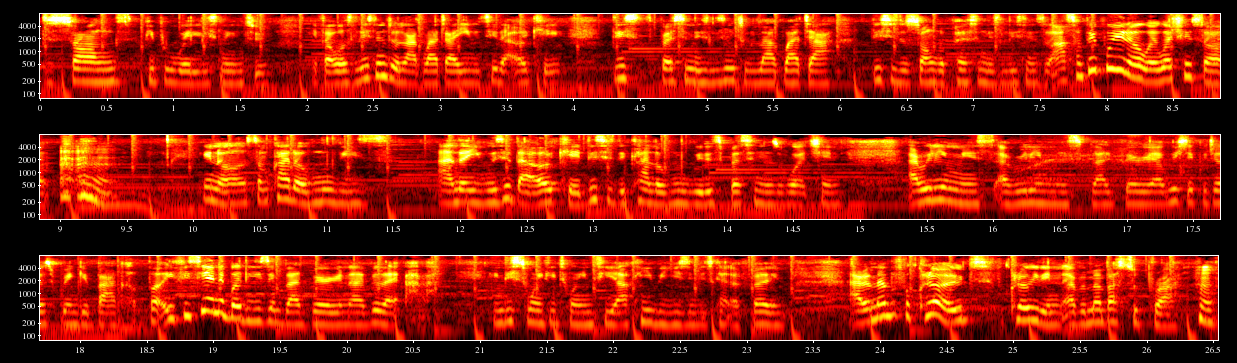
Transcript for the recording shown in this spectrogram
the songs people were listening to. If I was listening to Lagbaja, you would see that okay, this person is listening to Lagbaja, this is the song the person is listening to. And some people, you know, were watching some you know, some kind of movies and then you will see that okay, this is the kind of movie this person is watching. I really miss I really miss Blackberry. I wish they could just bring it back. But if you see anybody using Blackberry and I'd be like, ah, in this 2020, how can you be using this kind of phone? I remember for clothes, for clothing, I remember Supra.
